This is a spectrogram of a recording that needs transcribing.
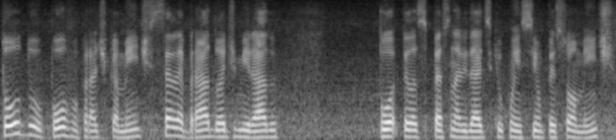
todo o povo praticamente, celebrado, admirado por, pelas personalidades que o conheciam pessoalmente,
